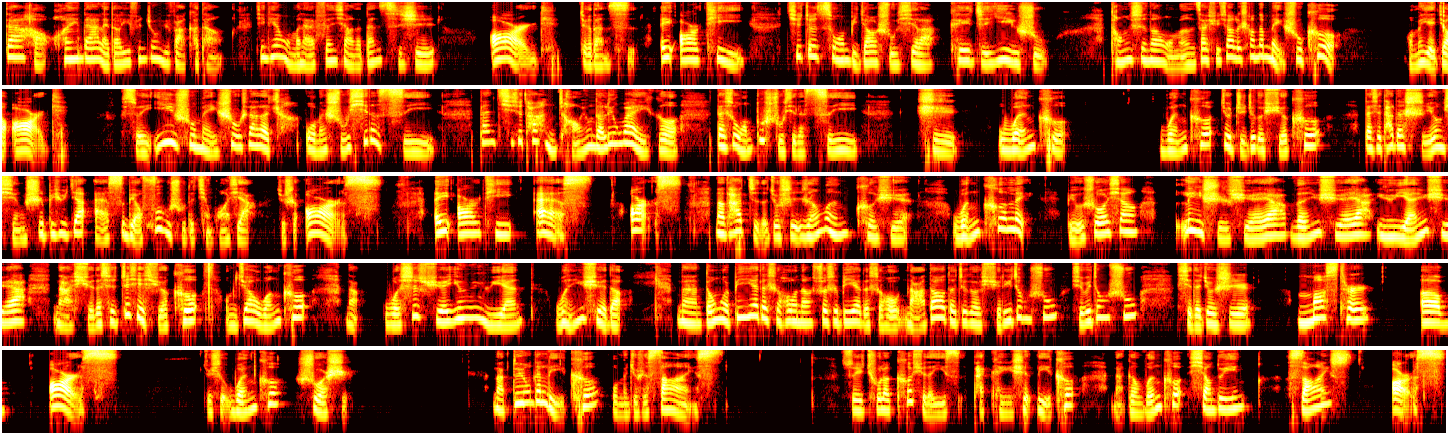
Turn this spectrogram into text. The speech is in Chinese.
大家好，欢迎大家来到一分钟语法课堂。今天我们来分享的单词是 art 这个单词，a r t。其实这个词我们比较熟悉了，可以指艺术。同时呢，我们在学校里上的美术课，我们也叫 art。所以艺术、美术是它的常我们熟悉的词义。但其实它很常用的另外一个，但是我们不熟悉的词义是文科。文科就指这个学科。但是它的使用形式必须加 s 表复数的情况下，就是 arts，a r t s，arts。那它指的就是人文科学、文科类，比如说像历史学呀、文学呀、语言学呀，那学的是这些学科，我们就叫文科。那我是学英语语言文学的，那等我毕业的时候呢，硕士毕业的时候拿到的这个学历证书、学位证书，写的就是 Master of。Arts 就是文科硕士，那对应的理科我们就是 Science，所以除了科学的意思，它可以是理科，那跟文科相对应，Science Arts。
